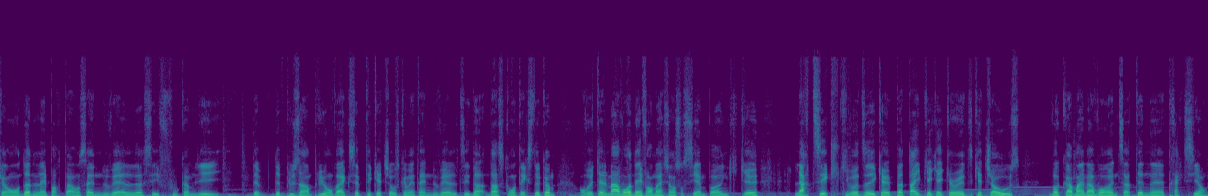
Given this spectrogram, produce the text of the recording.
quand on donne l'importance à une nouvelle, c'est fou comme les. De, de plus en plus, on va accepter quelque chose comme étant une nouvelle, dans, dans ce contexte-là. Comme on veut tellement avoir d'informations sur CM Punk que l'article qui va dire que peut-être que quelqu'un a dit quelque chose va quand même avoir une certaine euh, traction.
